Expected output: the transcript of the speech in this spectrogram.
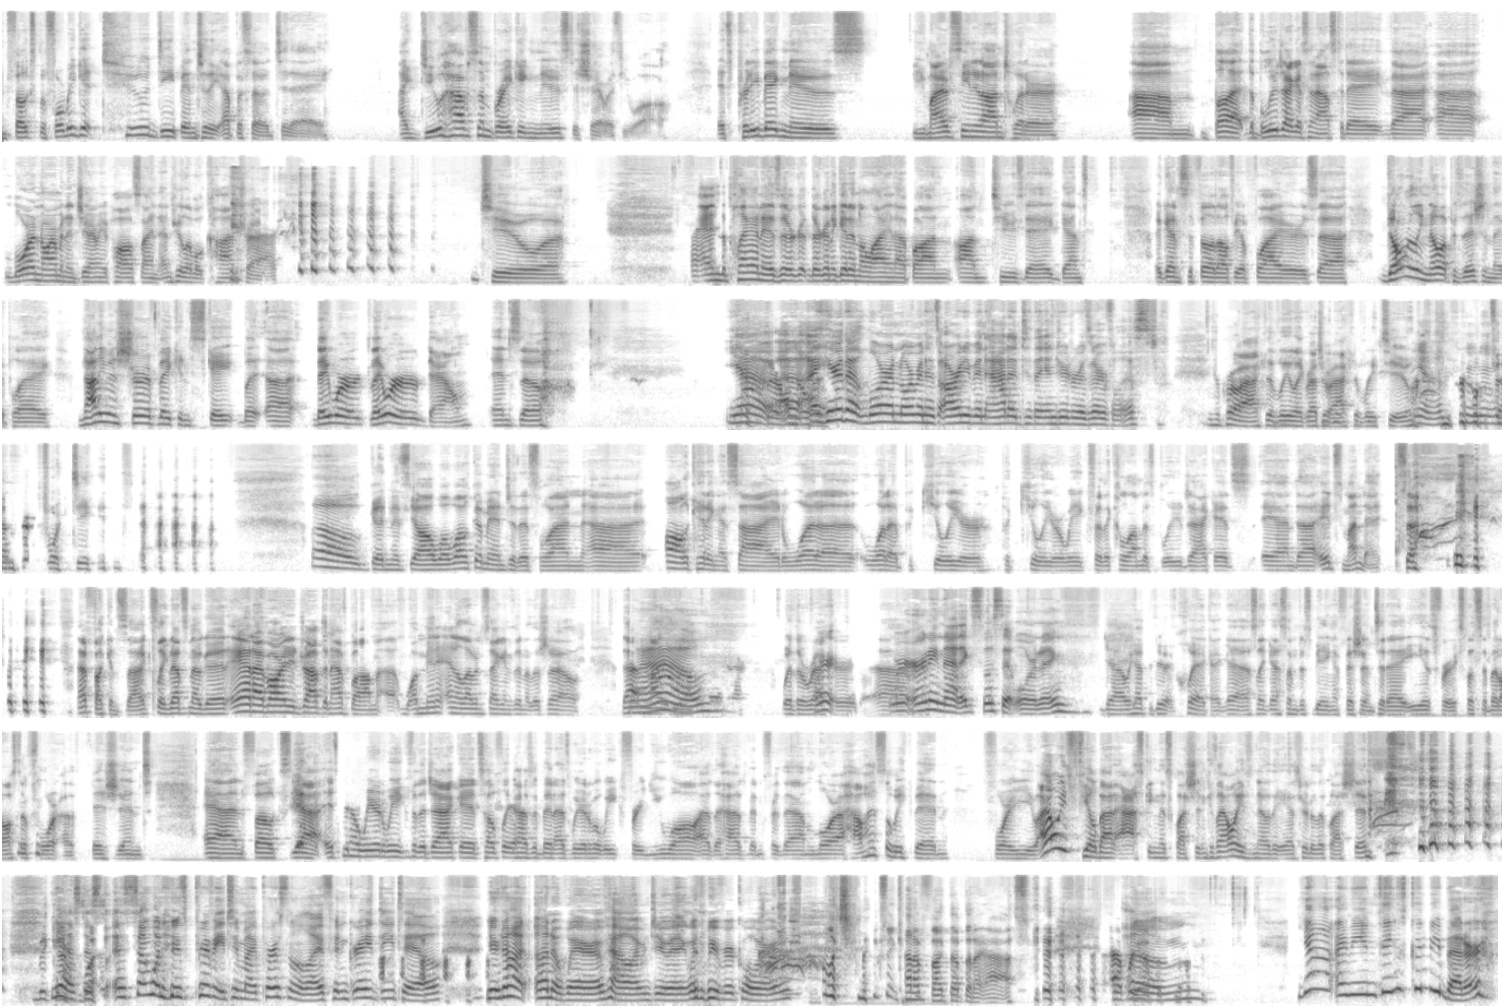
And, folks, before we get too deep into the episode today, I do have some breaking news to share with you all. It's pretty big news. You might have seen it on Twitter. Um, but the Blue Jackets announced today that uh, Laura Norman and Jeremy Paul signed entry level contracts to uh, and the plan is they're they're going to get in a lineup on on Tuesday against against the Philadelphia Flyers. Uh, don't really know what position they play. Not even sure if they can skate, but uh, they were they were down, and so. Yeah, uh, I hear that Laura Norman has already been added to the injured reserve list. Proactively, like retroactively too. Yeah, November fourteenth. Oh goodness, y'all. Well, welcome into this one. Uh, all kidding aside, what a what a peculiar peculiar week for the Columbus Blue Jackets, and uh, it's Monday, so that fucking sucks. Like that's no good. And I've already dropped an f bomb uh, a minute and eleven seconds into the show. That wow. might be with a record. We're, we're, um, earning that explicit warning. Yeah, we have to do it quick, I guess. I guess I'm just being efficient today. E is for explicit, but also for efficient. And folks, yeah, it's been a weird week for the Jackets. Hopefully, it hasn't been as weird of a week for you all as it has been for them. Laura, how has the week been for you? I always feel bad asking this question because I always know the answer to the question. yes, as, as, someone who's privy to my personal life in great detail, you're not unaware of how I'm doing when we record. Which makes it kind of fucked up that I ask. um, yeah, I mean, things could be better.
